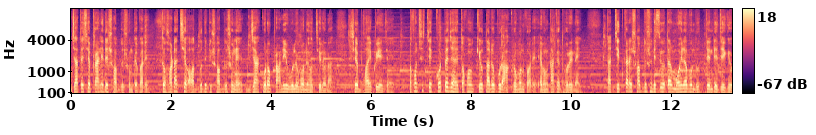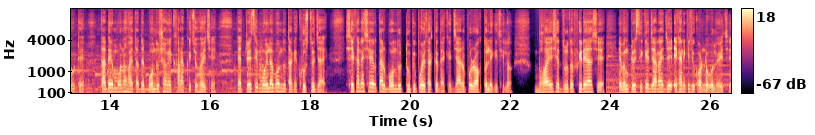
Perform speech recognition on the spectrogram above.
যাতে সে প্রাণীদের শব্দ শুনতে পারে। তো হঠাৎ সে অদ্ভুত একটি শব্দ শুনে, যা কোনো প্রাণীর বলে মনে হচ্ছিল না, সে ভয় পেয়ে যায়। যখন সে চেক করতে যায়, তখন কেউ তার উপর আক্রমণ করে এবং তাকে ধরে নেয়। তার চিৎকারের শব্দ শুনেছিও তার মহিলা বন্ধু টেন্টে জেগে ওঠে। তাদের মনে হয় তাদের বন্ধুর সঙ্গে খারাপ কিছু হয়েছে। তাই ট্রেসির মহিলা বন্ধু তাকে খুঁজতে যায়। সেখানে সে তার বন্ধুর টুপি পরে থাকতে দেখে, যার উপর রক্ত লেগেছিল। ভয়ে সে দ্রুত ফিরে আসে এবং ট্রেসিকে জানায় যে এখানে কিছু গণ্ডগোল হয়েছে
